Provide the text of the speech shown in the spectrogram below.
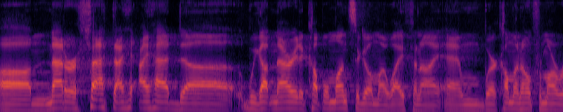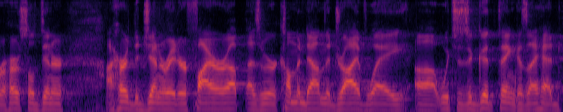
Um, matter of fact, I, I had, uh, we got married a couple months ago, my wife and I, and we're coming home from our rehearsal dinner. I heard the generator fire up as we were coming down the driveway, uh, which is a good thing because I had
